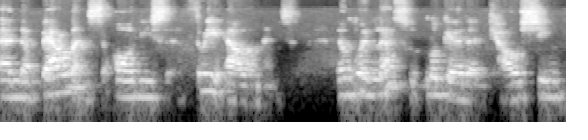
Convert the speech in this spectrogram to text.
and balance all these three elements. And when let's look at the 调心,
